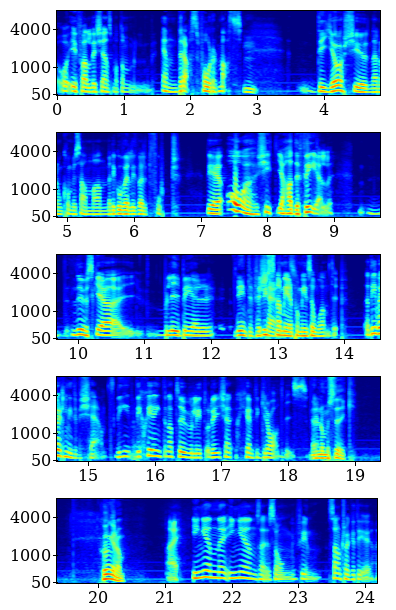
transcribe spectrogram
och ifall det känns som att de ändras, formas. Mm. Det görs ju när de kommer samman, men det går väldigt, väldigt fort. Det är åh shit, jag hade fel. Nu ska jag bli mer, Det är inte för lyssna sent. mer på min son typ. Det är verkligen inte förtjänt. Det, det sker inte naturligt och det sker inte gradvis. Är det någon musik? Sjunger de? Nej, ingen, ingen så här sångfilm. Soundtracket är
